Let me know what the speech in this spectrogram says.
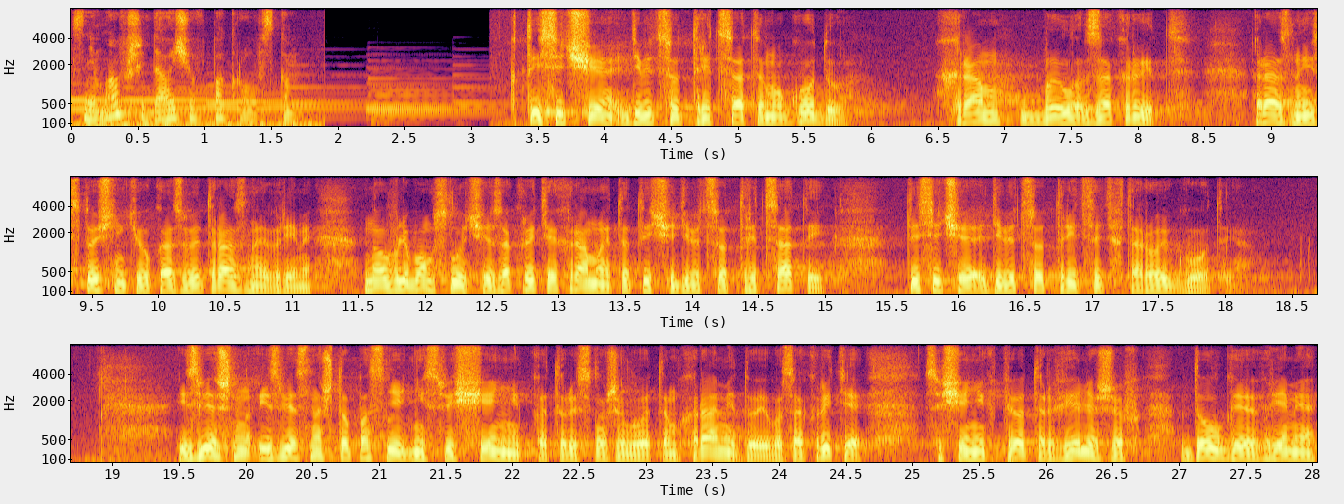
снимавший дачу в Покровском – к 1930 году храм был закрыт. Разные источники указывают разное время, но в любом случае закрытие храма – это 1930-1932 годы. Известно, известно, что последний священник, который служил в этом храме до его закрытия, священник Петр Вележев, долгое время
